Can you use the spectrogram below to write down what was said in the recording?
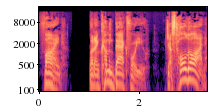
fine. But I'm coming back for you. Just hold on.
